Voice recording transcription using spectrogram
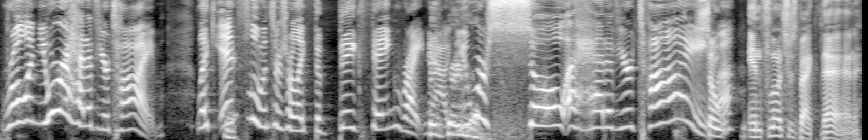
Rowland, you were ahead of your time. Like influencers are like the big thing right now. You now. were so ahead of your time. So influencers back then,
